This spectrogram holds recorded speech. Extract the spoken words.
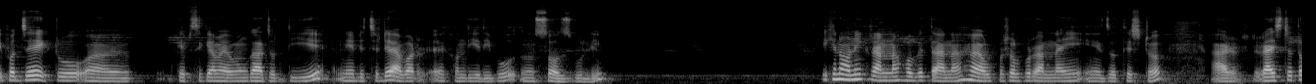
এ পর্যায়ে একটু ক্যাপসিকাম এবং গাজর দিয়ে নেড়ে ছেড়ে আবার এখন দিয়ে দিব সসগুলি। এখানে অনেক রান্না হবে তা না। হ্যাঁ অল্প স্বল্প রান্নাই যথেষ্ট। আর রাইসটা তো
